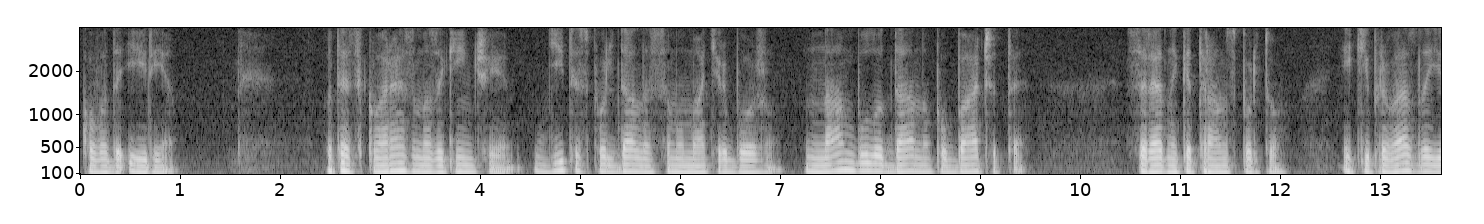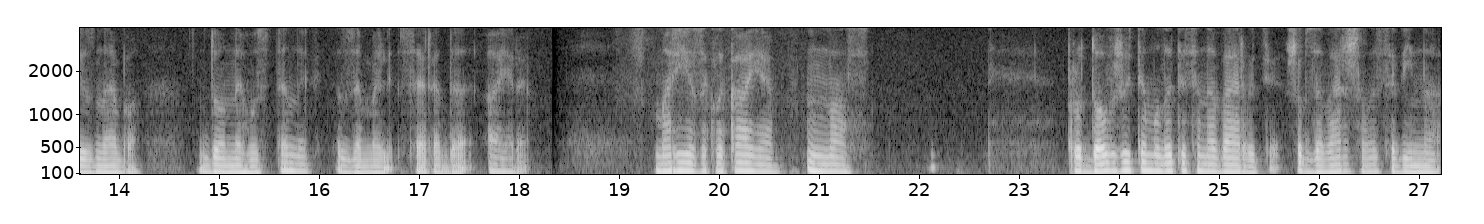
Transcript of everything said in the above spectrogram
Ковадаїрія. Отець Кварезма закінчує, діти сповідали саму Матір Божу. Нам було дано побачити середники транспорту, які привезли її з неба до негостинних земель Середа Айре. Марія закликає нас. Продовжуйте молитися на Вервиці, щоб завершилася війна.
